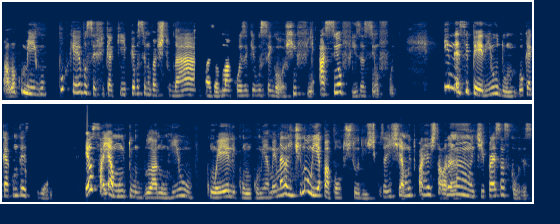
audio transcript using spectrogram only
falou comigo: por que você fica aqui? Por que você não vai estudar, fazer alguma coisa que você gosta? Enfim, assim eu fiz, assim eu fui. E nesse período, o que é que acontecia? Eu saía muito lá no Rio com ele, com, com minha mãe, mas a gente não ia para pontos turísticos. A gente ia muito para restaurante, para essas coisas.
